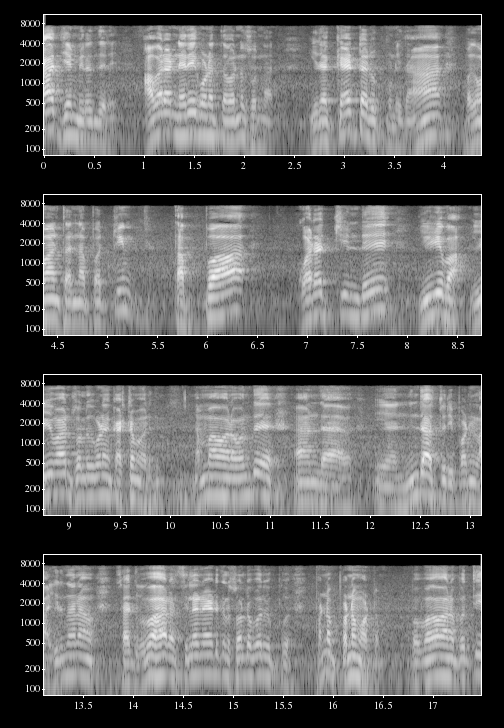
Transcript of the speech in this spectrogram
ராஜ்யம் இருந்தது. அவரை நிறை குணத்தவர்னு சொன்னார். இதை கேட்ட ருக்மிணி தான் பகவான் தன்னை பற்றி தப்பா குறைச்சிண்டு இழிவா. இழிவான்னு சொல்றது கூட கஷ்டமாக இருக்குது நம்ம அவரை வந்து அந்த நிந்தாஸ்துரி பண்ணலாம். இருந்தாலும் சத் விவகாரம் சில நேரத்தில் சொல்கிற போது பண்ண பண்ண மாட்டோம். இப்போ பகவானை பற்றி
